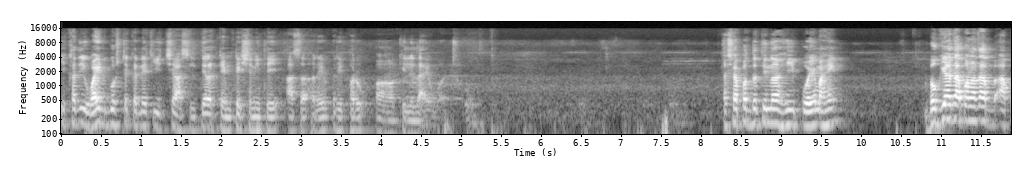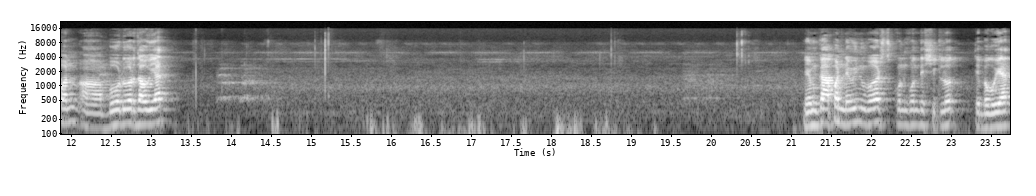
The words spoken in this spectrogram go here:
एखादी वाईट गोष्ट करण्याची इच्छा असेल त्याला टेम्पटेशन इथे असं रे रेफर केलेलं आहे वर्ड अशा पद्धतीनं ही पोएम आहे. बघूयात आपण आता आपण बोर्डवर जाऊयात. नेमकं आपण नवीन वर्ड्स कोणकोणते शिकलोत ते बघूयात.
